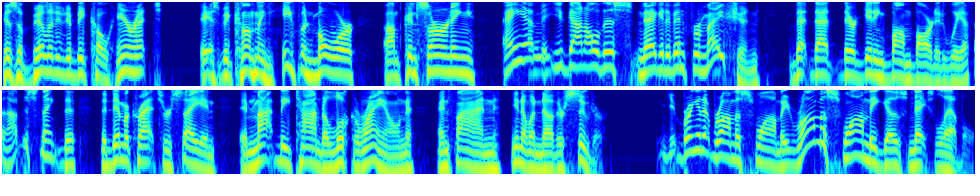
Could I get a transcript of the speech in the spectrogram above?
his ability to be coherent is becoming even more um, concerning, and you got all this negative information that that they're getting bombarded with. And I just think the the Democrats are saying it might be time to look around and find you know another suitor. Bringing up Ramaswamy, Ramaswamy goes next level.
